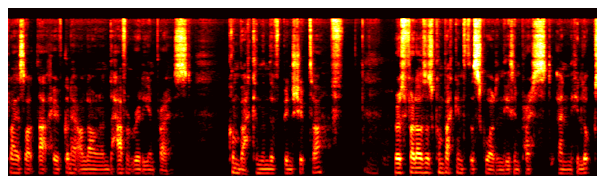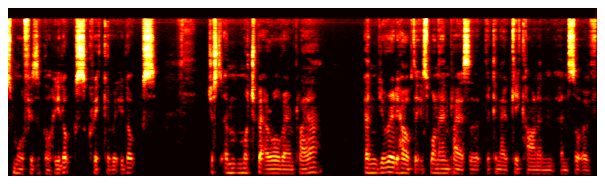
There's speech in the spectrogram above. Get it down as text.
players like that who've gone out on loan and haven't really impressed, come back and then they've been shipped off. Mm. Whereas Fellows has come back into the squad and he's impressed and he looks more physical. He looks quicker, but he looks just a much better all round player. And you really hope that it's one end player so that they can now kick on and, and sort of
